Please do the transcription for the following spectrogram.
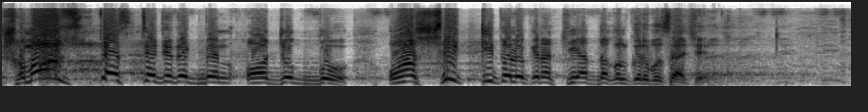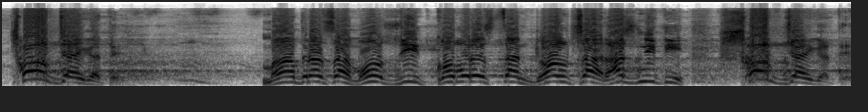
সমস্ত স্টেজে দেখবেন অযোগ্য, অশিক্ষিত লোকেরা চেয়ার দখল করে বসে আছে। সব জায়গাতে। মাদ্রাসা, মসজিদ, কবরস্থান, জলসা, রাজনীতি, সব জায়গাতে।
